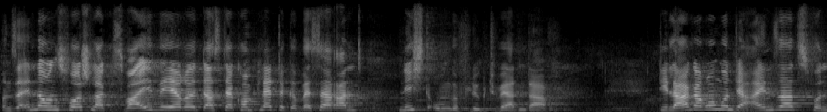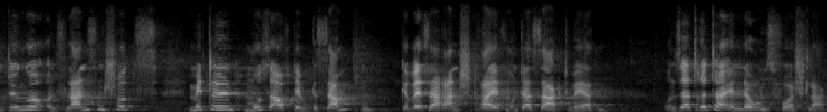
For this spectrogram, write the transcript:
Unser Änderungsvorschlag 2 wäre, dass der komplette Gewässerrand nicht umgepflügt werden darf. Die Lagerung und der Einsatz von Dünge- und Pflanzenschutzmitteln muss auf dem gesamten Gewässerrandstreifen untersagt werden. Unser dritter Änderungsvorschlag.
